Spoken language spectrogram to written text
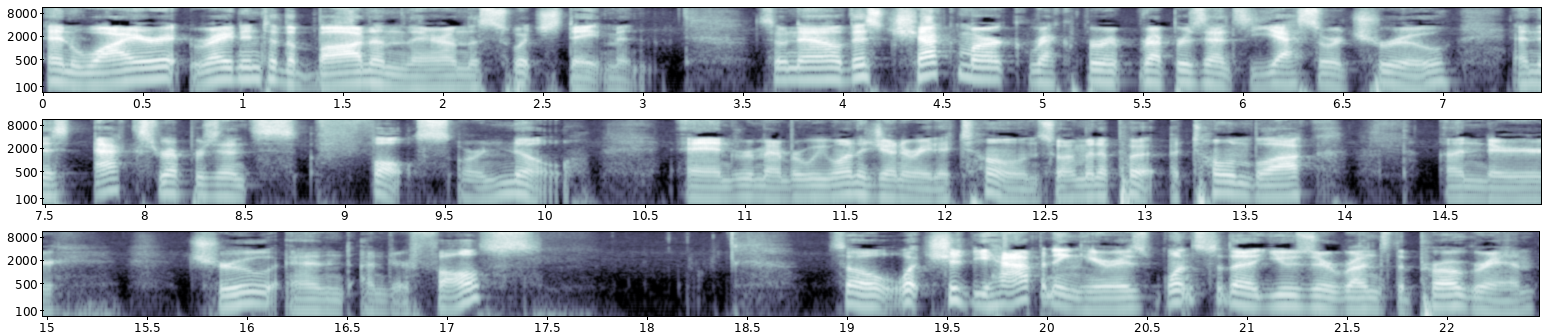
and wire it right into the bottom there on the switch statement. So now this check mark rep represents yes or true, and this X represents false or no. And remember, we want to generate a tone. So I'm going to put a tone block under true and under false. So what should be happening here is once the user runs the program,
